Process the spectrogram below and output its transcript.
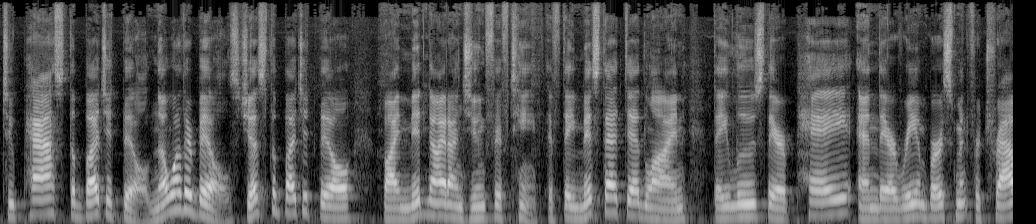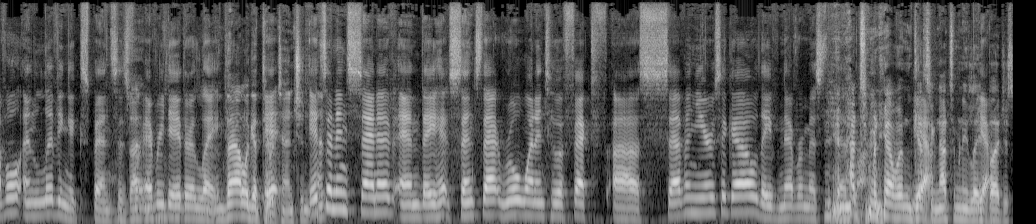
to pass the budget bill, no other bills, just the budget bill by midnight on June 15th. If they miss that deadline, they lose their pay and their reimbursement for travel and living expenses That- for every day they're late. that'll get their It- attention. It's And- an incentive, and they have, since that rule went into effect uh, seven years ago, they've never missed a deadline. not too many, I'm guessing, Yeah. not too many late Yeah. budgets.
